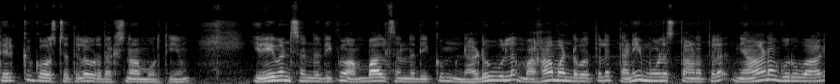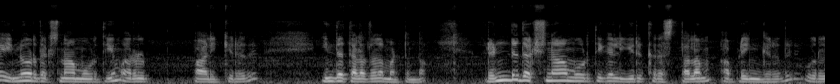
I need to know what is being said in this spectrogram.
தெற்கு கோஷ்டத்தில் ஒரு தட்சிணாமூர்த்தியும் இறைவன் சன்னதிக்கும் அம்பாள் சன்னதிக்கும் நடுவில் மகாமண்டபத்தில் தனி மூலஸ்தானத்தில் ஞான குருவாக இன்னொரு தட்சிணாமூர்த்தியும் அருள் பாலிக்கிறது. இந்த தளத்தில் மட்டும்தான். ரெண்டு தட்சிணாமூர்த்திகள் இருக்கிற ஸ்தலம் அப்படிங்கிறது ஒரு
